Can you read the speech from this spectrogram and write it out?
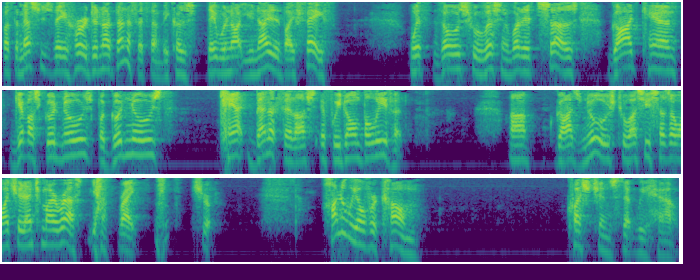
but the message they heard did not benefit them because they were not united by faith with those who listen. What it says, God can give us good news, but good news can't benefit us if we don't believe it. Uh, God's news to us, He says, I want you to enter my rest. Yeah, right. sure. How do we overcome questions that we have?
